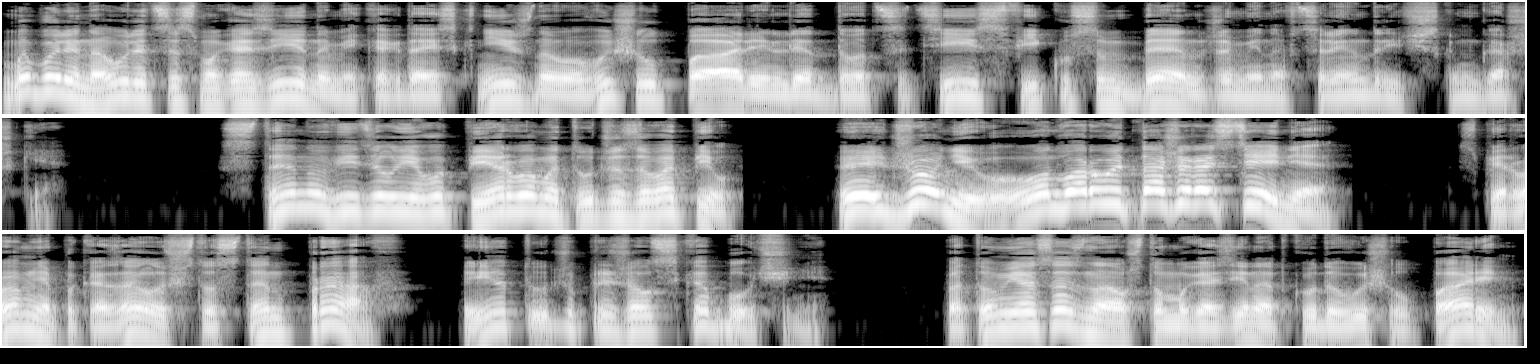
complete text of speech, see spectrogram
Мы были на улице с магазинами, когда из книжного вышел парень лет двадцати с фикусом Бенджамина в цилиндрическом горшке. Стэн увидел его первым и тут же завопил. «Эй, Джонни, он ворует наши растения!» Сперва мне показалось, что Стэн прав, и я тут же прижался к обочине. Потом я осознал, что магазин, откуда вышел парень,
